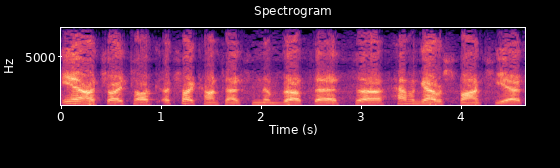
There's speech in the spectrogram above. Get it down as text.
Yeah, I tried talk. I tried contacting them about that. Uh, haven't got a response yet.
